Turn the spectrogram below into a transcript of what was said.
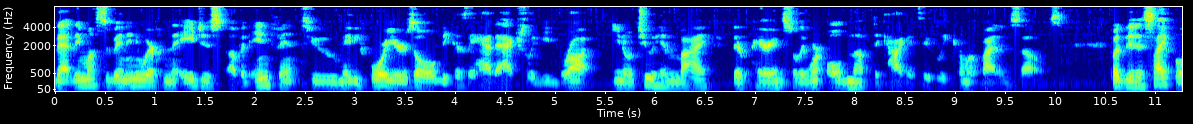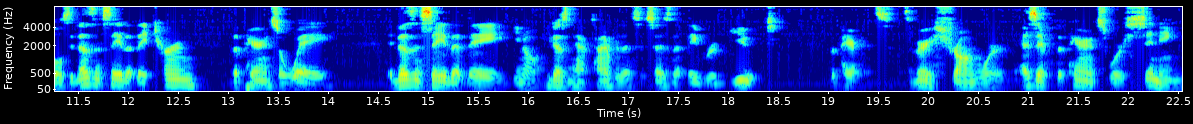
that they must have been anywhere from the ages of an infant to maybe four years old because they had to actually be brought, you know, to him by their parents, so they weren't old enough to cognitively come up by themselves. But the disciples, it doesn't say that they turned the parents away. It doesn't say that they, you know, he doesn't have time for this. It says that they rebuked the parents. It's a very strong word, as if the parents were sinning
